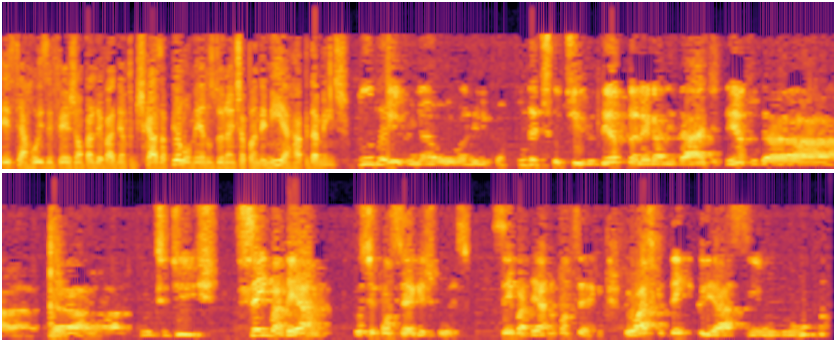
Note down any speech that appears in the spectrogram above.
esse arroz e feijão para levar dentro de casa, pelo menos durante a pandemia, rapidamente? Tudo é discutível, né? Tudo é discutível dentro da legalidade, dentro da, da como se diz, sem baderna, você consegue as coisas. Sem baderna consegue. Eu acho que tem que criar assim um grupo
